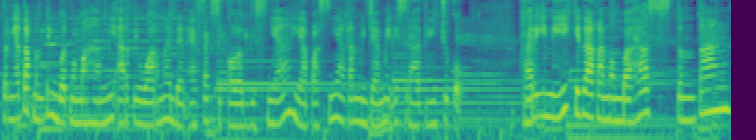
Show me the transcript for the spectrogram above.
ternyata penting buat memahami arti warna dan efek psikologisnya yang pastinya akan menjamin istirahat yang cukup. Hari ini kita akan membahas tentang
